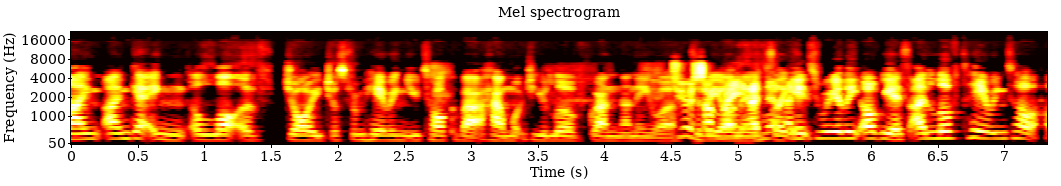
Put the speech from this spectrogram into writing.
I'm I'm getting a lot of joy just from hearing you talk about how much you love Gran Naniwa. You know To be something, right? honest, And- like and- it's really obvious. I loved hearing talk.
